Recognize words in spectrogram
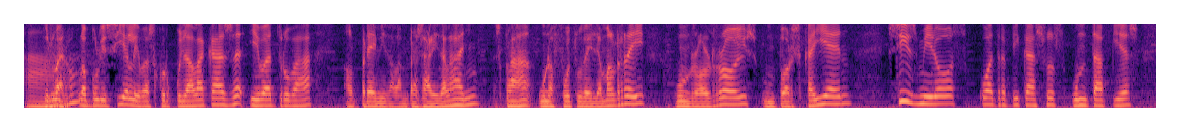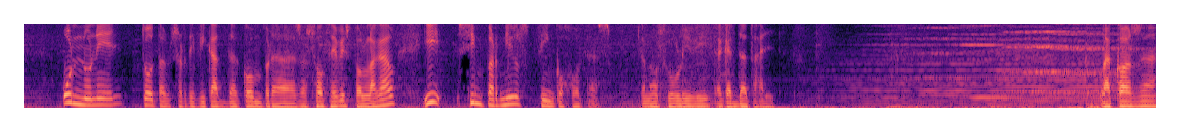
Ah. Doncs, bueno, la policia li va escorcollar la casa i va trobar el premi de l'empresari de l'any, és clar, una foto d'ell amb el rei, un Rolls Royce, un Porsche Cayenne, sis mirós, quatre Picassos, un Tàpies, un nonell, tot amb certificat de compres a Sotheby's, tot legal, i 5 pernils, 5 jotes. Que no s'oblidi aquest detall. La cosa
